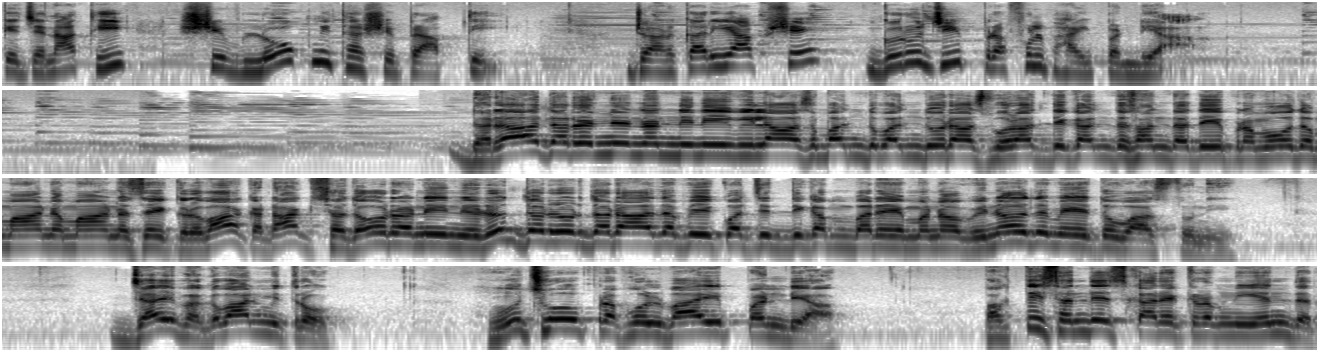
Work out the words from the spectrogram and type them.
કે જેનાથી શિવલોકની થશે પ્રાપ્તિ. જાણકારી આપશે ગુરુજી પ્રફુલભાઈ પંડ્યા. ધરાધરન્ય નંદિની વિલાસ બંધ બંધુરા સ્ફુરદ્દિગંત સંતતે પ્રમોદમાન માનસે કૃપા કટાક્ષ ધોરણી નિરુદ્ધ રુદ્ધરાદપે ક્વચિત દિગંબરે મનો વિનોદ મેતુ વાસ્તુની જય ભગવાન મિત્રો હું છું પ્રફુલભાઈ પંડ્યા ભક્તિ સંદેશ કાર્યક્રમની અંદર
